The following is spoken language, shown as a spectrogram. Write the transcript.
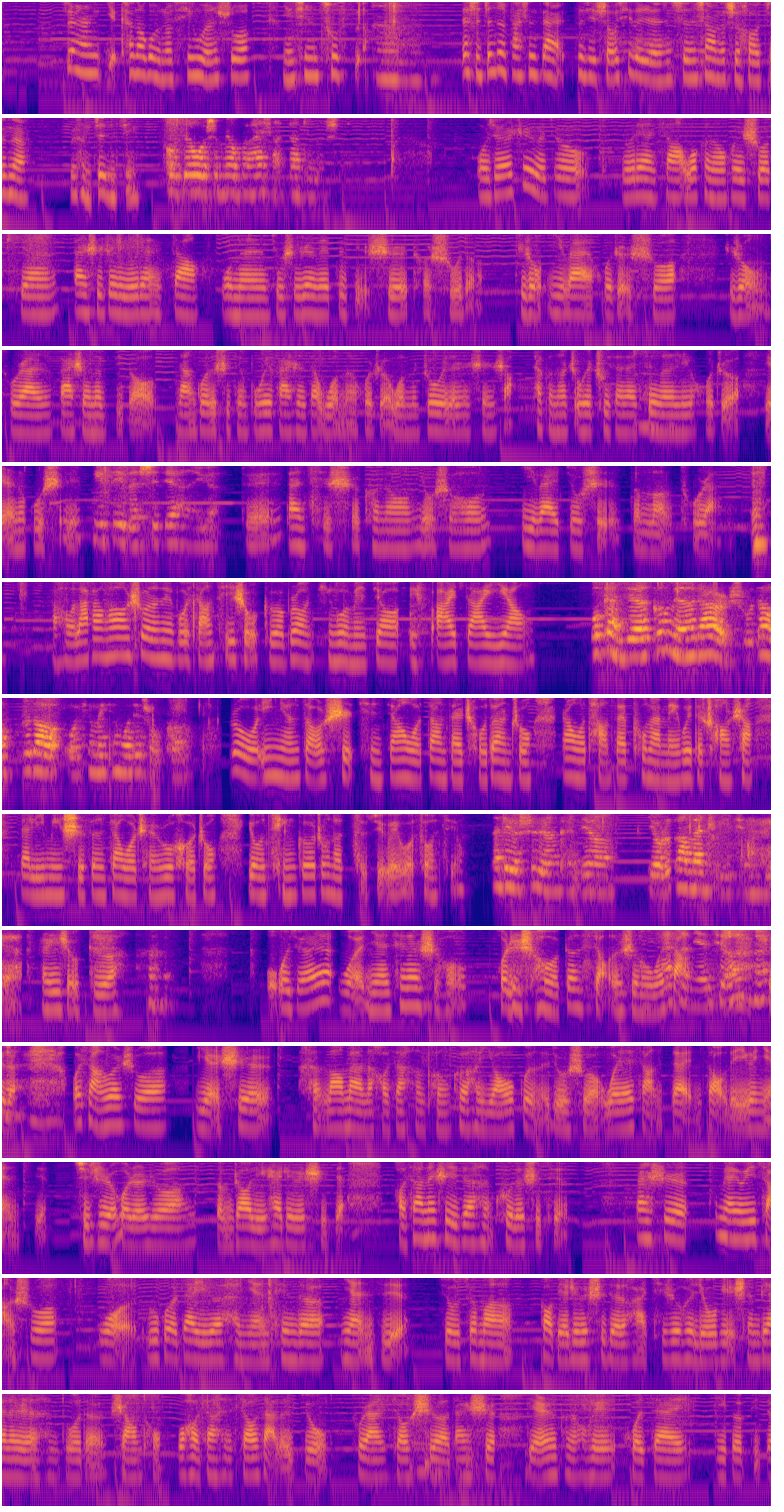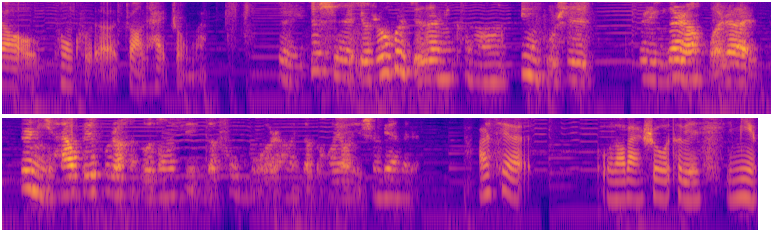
虽然也看到过很多新闻说年轻人猝死，嗯，但是真正发生在自己熟悉的人身上的时候，真的会很震惊。我觉得我是没有办法想象这个事情。我觉得这个就有点像，我可能会说偏，但是这个有点像我们就是认为自己是特殊的这种意外，或者说这种突然发生的比较难过的事情，不会发生在我们或者我们周围的人身上，它可能只会出现在新闻里或者别人的故事里。离自己的世界很远。对，但其实可能有时候意外就是这么突然。嗯。然后拉芳刚刚说的那个，我想起一首歌，不知道你听过没，叫《If I Die Young》。我感觉歌名有点耳熟，但我不知道我听没听过这首歌。若我英年早逝，请将我葬在绸缎中，让我躺在铺满玫瑰的床上，在黎明时分将我沉入河中，用情歌中的词句为我送行。那这个诗人肯定有浪漫主义情节。它是一首歌。我我觉得我年轻的时候，或者说我更小的时候，我想很年轻。是的，我想过说也是很浪漫的，好像很朋克、很摇滚的，就是说我也想在早的一个年纪去世，或者说怎么着离开这个世界，好像那是一件很酷的事情。但是后面又一想说，我如果在一个很年轻的年纪就这么告别这个世界的话，其实会留给身边的人很多的伤痛。我好像很潇洒的就突然消失了，但是别人可能会活在一个比较痛苦的状态中吧。对，就是有时候会觉得你可能并不是就是一个人活着，就是你还要背负着很多东西，你的父母，然后你的朋友，你身边的人。而且我老板说我特别惜命，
